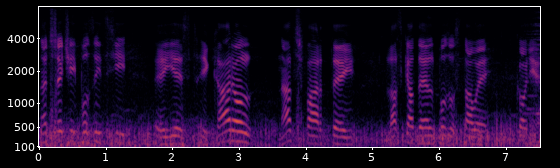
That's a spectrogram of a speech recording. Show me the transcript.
na trzeciej pozycji e, jest e, Karol, na czwartej Laskadel, pozostałe konie.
